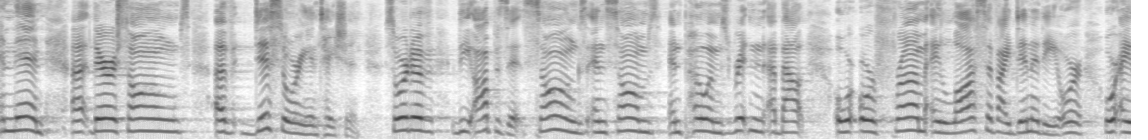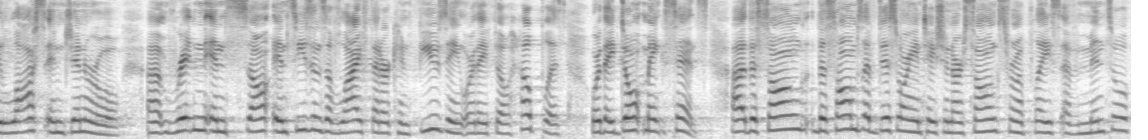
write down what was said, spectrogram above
And then uh, there are songs of disorientation, sort of the opposite songs and psalms and poems written about or, or from a loss of identity or, or a loss in general, um, written in, so, in seasons of life that are confusing or they feel helpless or they don't make sense. Uh, the, song, the psalms of disorientation are songs from a place of mental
